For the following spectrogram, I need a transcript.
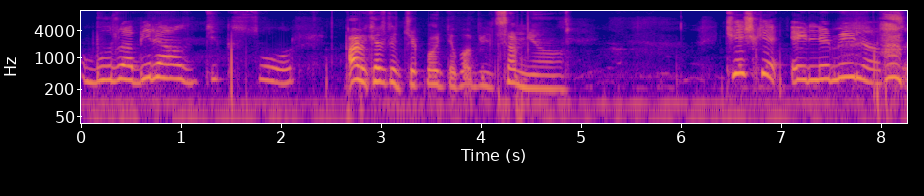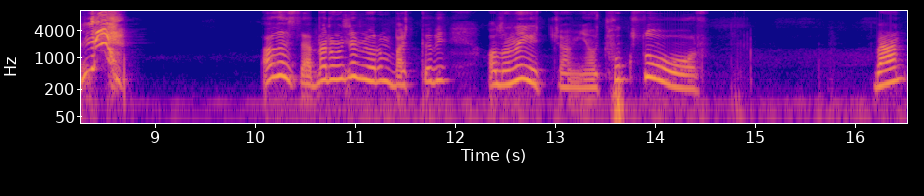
bura birazcık zor. Abi keşke checkpoint yapabilsem ya. Keşke ellemeyle atsaydım. Arkadaşlar ben oynamıyorum. Başka bir alana geçeceğim ya. Çok zor. Ben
